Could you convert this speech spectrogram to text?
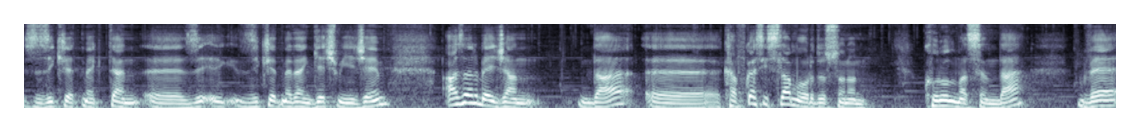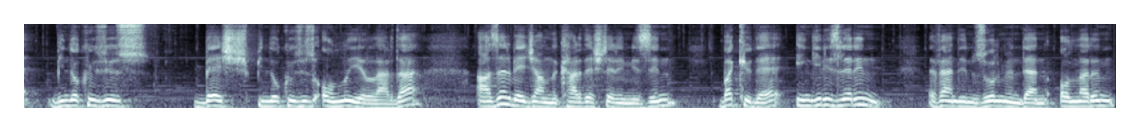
zikretmekten e, zikretmeden geçmeyeceğim. Azerbaycan'da e, Kafkas İslam Ordusu'nun kurulmasında ve 1905-1910'lu yıllarda Azerbaycanlı kardeşlerimizin Bakü'de İngilizlerin efendim zulmünden, onların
